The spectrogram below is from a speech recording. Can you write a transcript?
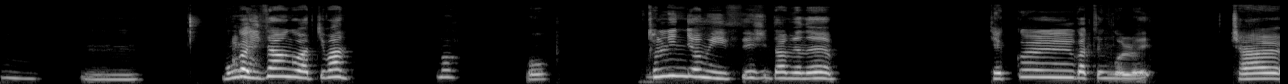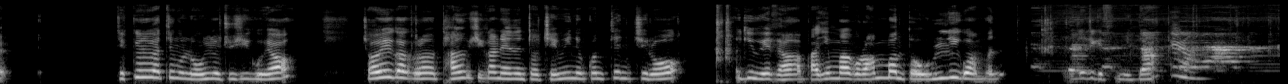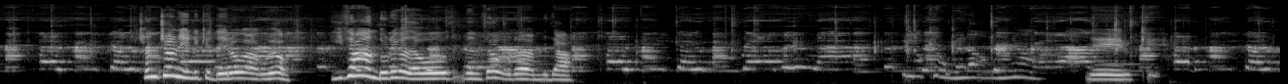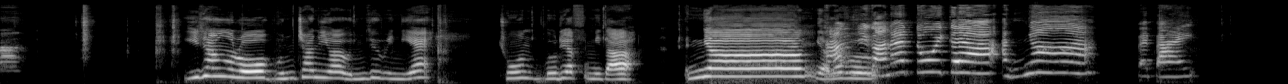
음, 음, 뭔가 이상한 것 같지만, 뭐. 뭐, 틀린 점이 있으시다면은, 댓글 같은 걸로, 해- 잘, 댓글 같은 걸로 올려주시고요. 저희가 그럼 다음 시간에는 더 재밌는 콘텐츠로 하기 위해서 마지막으로 한 번 더 올리고 한번 해드리겠습니다. 천천히 이렇게 내려가고요. 이상한 노래가 나오면서 올라갑니다. 이렇게 올라오면. 네, 이렇게. 이상으로 문찬이와 은수빈이의 좋은 놀이였습니다. 안녕, 여러분. 시간에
